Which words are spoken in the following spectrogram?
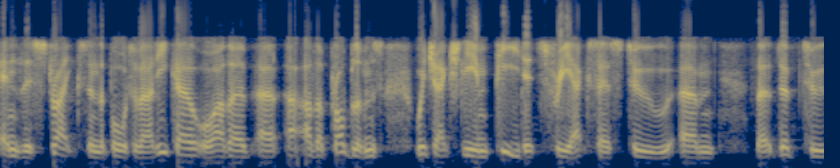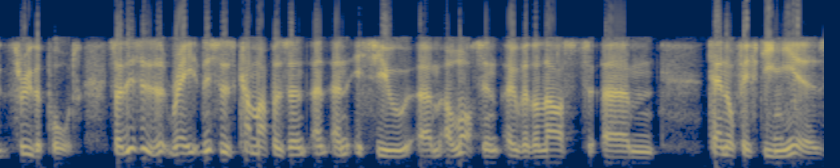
endless strikes in the port of Arica or other uh, uh, other problems which actually impede its free access to. Um, the, to, through the port. So this is this has come up as an, an, an issue um, a lot in, over the last um, ten or fifteen years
